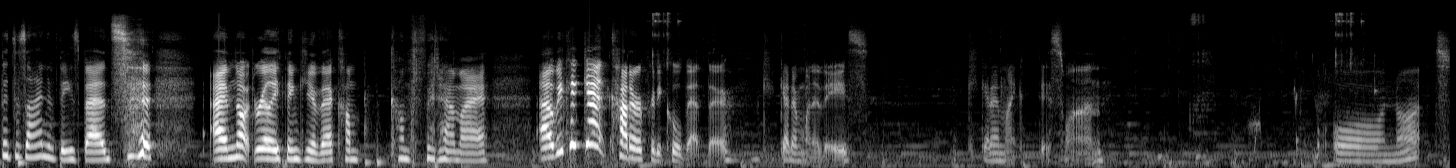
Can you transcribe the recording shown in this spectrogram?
the design of these beds. I'm not really thinking of their com comfort, am I? Uh, we could get Carter a pretty cool bed, though. We could get him one of these. Get him like this one. Or not.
